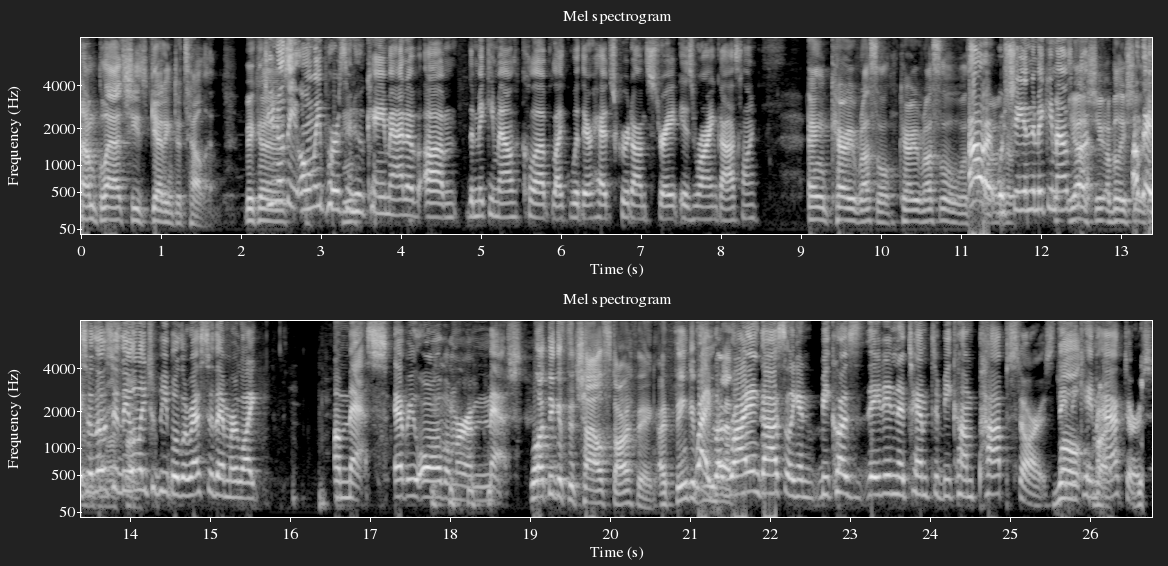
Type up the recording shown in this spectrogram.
I'm glad she's getting to tell it because do you know the only person Mm. who came out of um, the mickey mouse club like with their head screwed on straight is ryan gosling and Keri Russell. Keri Russell was. oh was she in the mickey mouse Yeah, club she, I believe she. okay so those Mouse are the Club. only two people the rest of them are like a mess every all of them are a mess Well, I think it's the child star thing. I think if right, you but had- Ryan Gosling, and because they didn't attempt to become pop stars, they Well, became right. actors.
